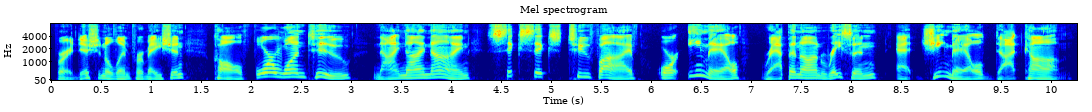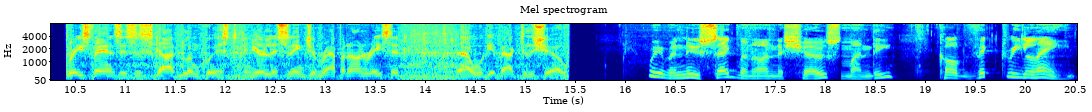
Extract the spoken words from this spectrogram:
For additional information, call 412 999 6625 or email rappinonracing at gmail.com. Race fans, this is Scott Bloomquist, and you're listening to Rappin' on Racing. Now we'll get back to the show. We have a new segment on the show Monday called Victory Lane.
